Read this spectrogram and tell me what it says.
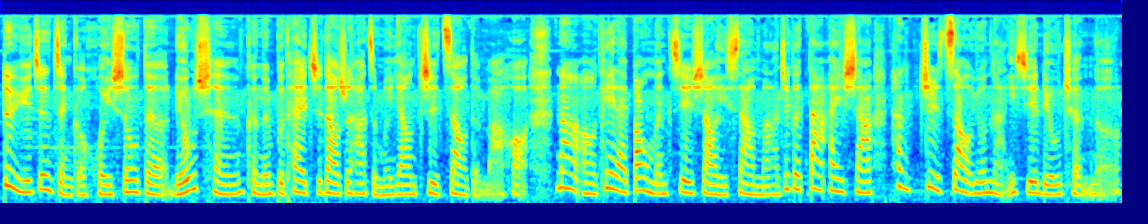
对于这整个回收的流程，可能不太知道说它怎么样制造的嘛，哈。那呃，可以来帮我们介绍一下吗？这个大爱莎它的制造有哪一些流程呢？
